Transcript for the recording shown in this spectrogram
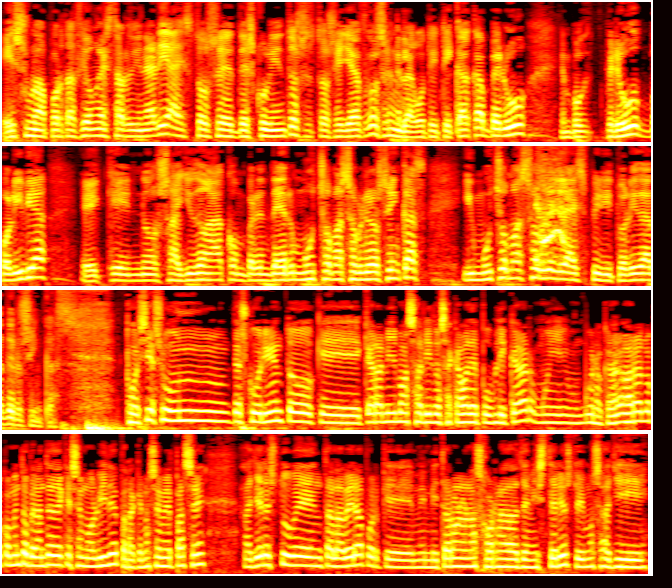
es una aportación extraordinaria a estos eh, descubrimientos, estos hallazgos en el lago Titicaca, Perú, en Perú, Bolivia, que nos ayudan a comprender mucho más sobre los incas y mucho más sobre la espiritualidad de los incas. Pues sí, es un descubrimiento que, ahora mismo ha salido, se acaba de publicar, muy bueno, que ahora lo comento, pero antes de que se me olvide, para que no se me pase, ayer estuve en Talavera porque me invitaron a unas jornadas de misterio, estuvimos allí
